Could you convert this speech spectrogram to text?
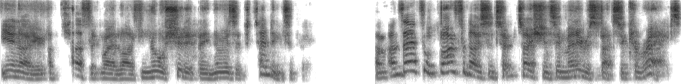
you know, a perfect way of life, nor should it be, nor is it pretending to be. Um, and therefore, both of those interpretations, in many respects, are correct.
